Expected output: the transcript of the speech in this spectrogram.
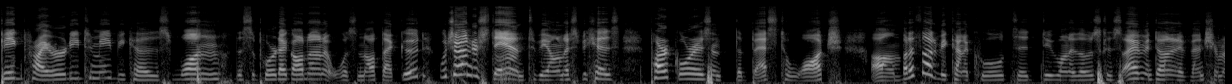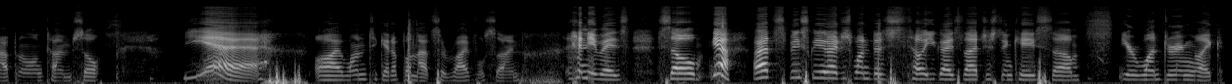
big priority to me because, one, the support I got on it was not that good. Which I understand, to be honest, because parkour isn't the best to watch. Um, but I thought it'd be kind of cool to do one of those because I haven't done an adventure map in a long time. So, yeah. Oh, I wanted to get up on that survival sign. anyways, so yeah, that's basically it. I just wanted to tell you guys that just in case um, you're wondering, like,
